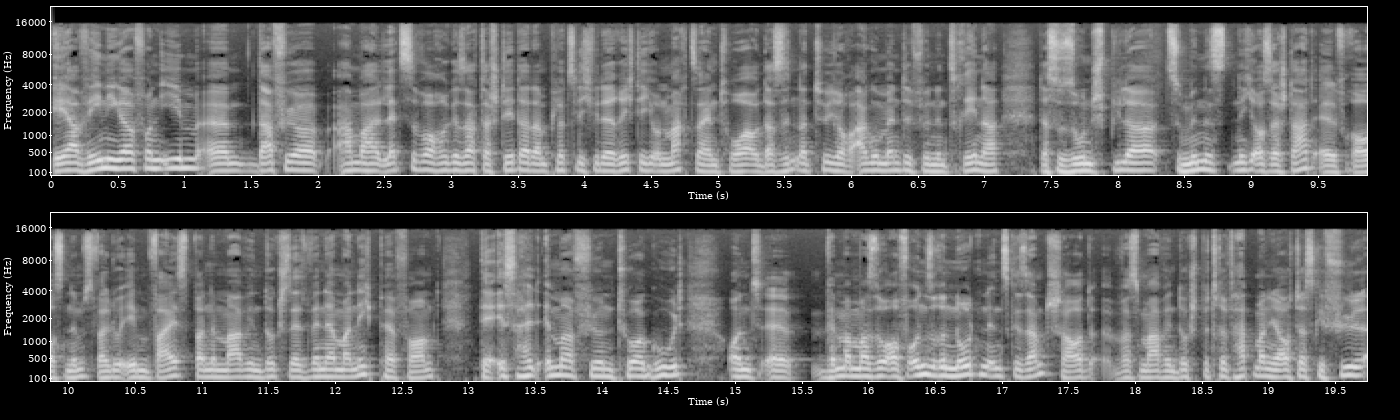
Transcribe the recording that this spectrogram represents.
eher weniger von ihm. Ähm, dafür haben wir halt letzte Woche gesagt, da steht er dann plötzlich wieder richtig und macht sein Tor. Und das sind natürlich auch Argumente für einen Trainer, dass du so einen Spieler zumindest nicht aus der Startelf rausnimmst, weil du eben weißt, bei einem Marvin Dux, selbst wenn er mal nicht performt, der ist halt immer für ein Tor gut. Und äh, wenn man mal so auf unsere Noten insgesamt schaut, was Marvin Dux betrifft, hat man ja auch das Gefühl,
